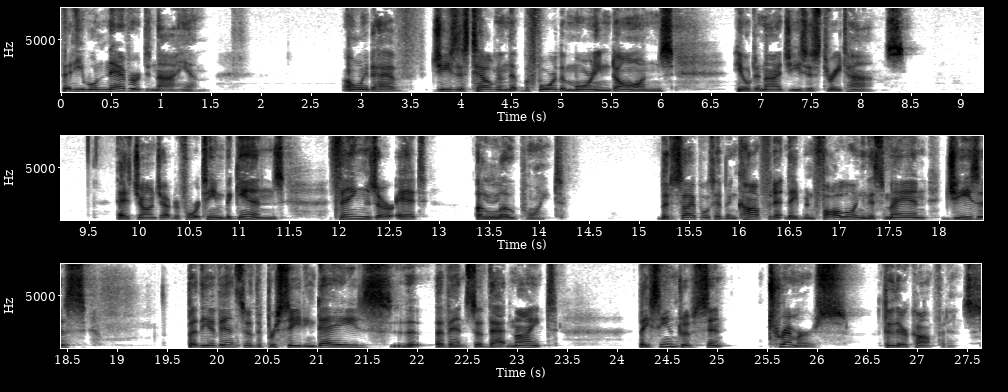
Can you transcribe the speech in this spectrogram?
that he will never deny him only to have Jesus tell him that before the morning dawns, he'll deny Jesus three times. As John chapter 14 begins, things are at a low point. The disciples have been confident, they've been following this man, Jesus, but the events of the preceding days, the events of that night, they seem to have sent tremors through their confidence.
